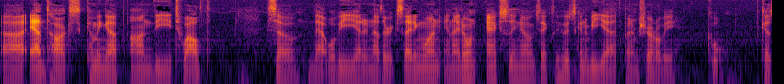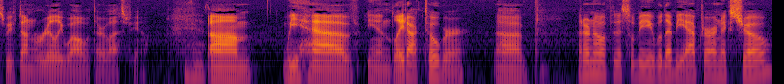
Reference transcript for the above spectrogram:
uh, ad talks coming up on the 12th, so that will be yet another exciting one. And I don't actually know exactly who it's going to be yet, but I'm sure it'll be cool because we've done really well with our last few. Mhm. Um, we have in late October. Uh, I don't know if this will be. Will that be after our next show?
